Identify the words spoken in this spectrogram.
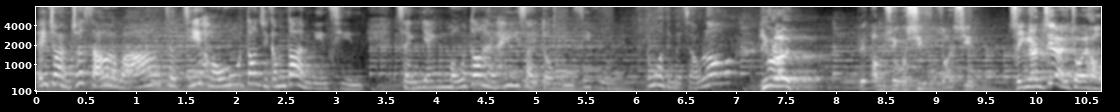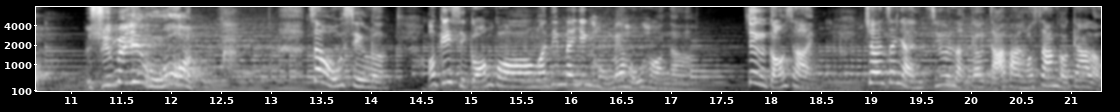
你再唔出手嘅話，就只好當住咁多人面前承認武當係欺世盜名之輩，咁我哋咪走咯。妖女，你暗算我師傅在先，成人之禮在後，你算咩英雄好漢？真係好笑啦！我幾時講過我啲咩英雄咩好漢啊？一句講晒，張真人只要能夠打敗我三個家奴，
